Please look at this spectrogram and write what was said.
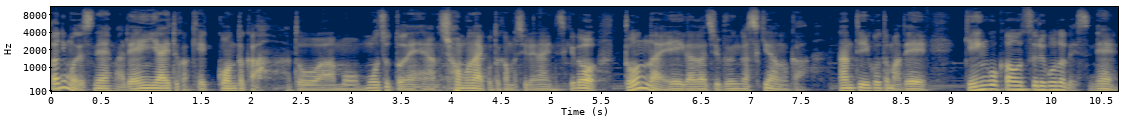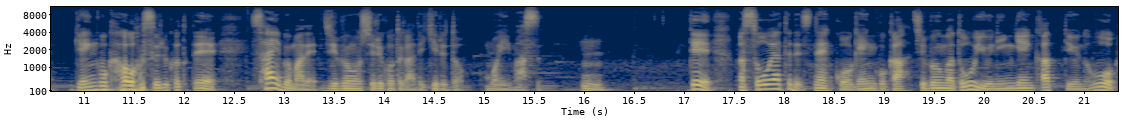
他にもですね、まあ、恋愛とか結婚とかあとはもうもうちょっとねあのしょうもないことかもしれないんですけどどんな映画が自分が好きなのかなんていうことまで言語化をすることですね言語化をすることで細部まで自分を知ることができると思います。うんで、まあ、そうやってですねこう言語化自分はどういう人間かっていうのを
